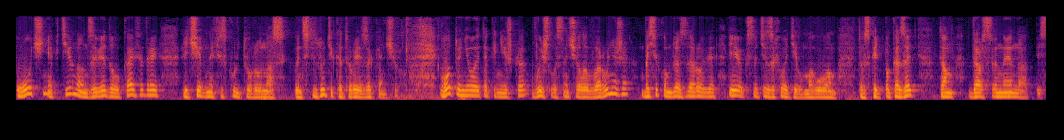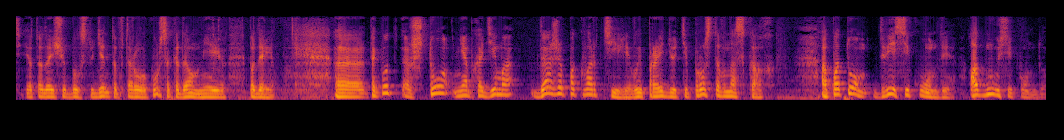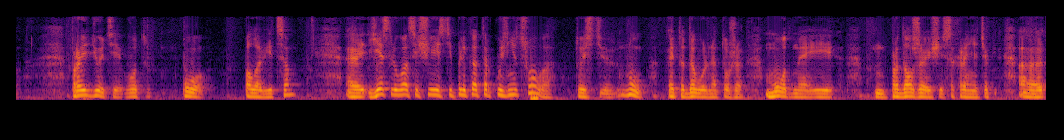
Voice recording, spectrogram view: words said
очень активно он заведовал кафедрой лечебной физкультуры у нас в институте, который я заканчивал. Вот у него эта книжка вышла сначала в Воронеже «Босиком для здоровья». Я ее, кстати, захватил, могу вам, так сказать, показать. Там дарственная надпись. Я тогда еще был студентом второго курса, когда он мне ее подарил. Э, так вот, что необходимо даже по квартире? Вы пройдете просто в носках, а потом две секунды, одну секунду пройдете вот по половицам, если у вас еще есть аппликатор Кузнецова, то есть, э, ну, это довольно тоже модное и продолжающее сохранять э,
